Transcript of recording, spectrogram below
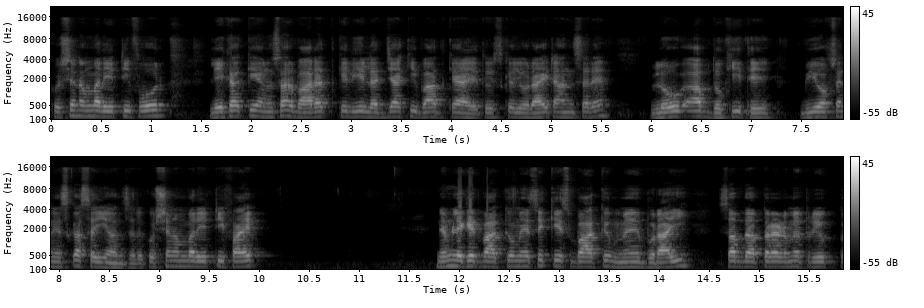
क्वेश्चन नंबर एट्टी फोर, लेखक के अनुसार भारत के लिए लज्जा की बात क्या है? तो इसका जो राइट आंसर है, लोग अब दुखी थे। बी ऑप्शन इसका सही आंसर है। क्वेश्चन नंबर एट्टी फाइव निम्नलिखित वाक्यों में से किस वाक्य में बुराई शब्द अपहरण में प्रयुक्त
